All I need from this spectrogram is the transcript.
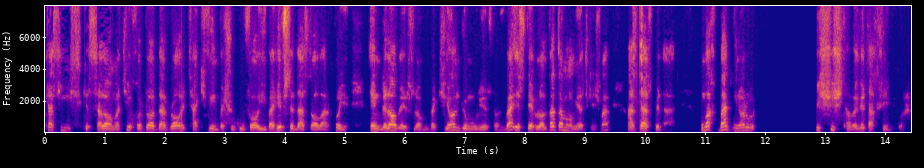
کسی است که سلامتی خود را در راه تکوین و شکوفایی و حفظ دستاوردهای انقلاب اسلامی و کیان جمهوری اسلامی و استقلال و تمامیت کشور از دست بدهد. اون وقت بعد اینا رو به شش طبقه تقسیم می‌کنن.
